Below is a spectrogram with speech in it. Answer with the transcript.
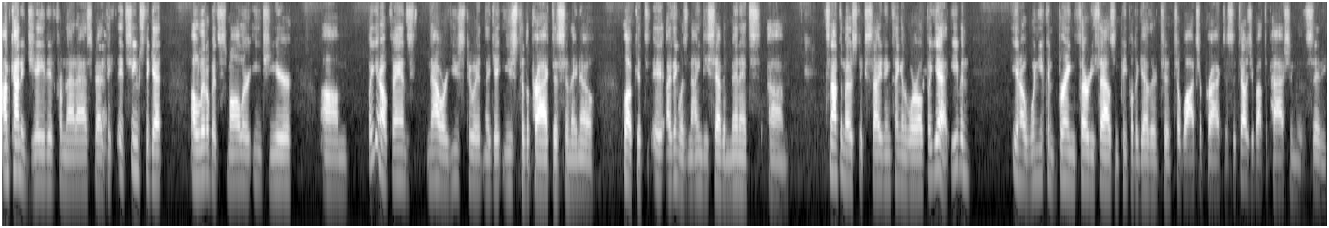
I'm kind of jaded from that aspect. It, it, seems to get a little bit smaller each year, um, but you know, fans now are used to it, and they get used to the practice, and they know. Look, it's it, I think it was 97 minutes. Um, it's not the most exciting thing in the world, but yeah, even you know, when you can bring 30,000 people together to, to watch a practice, it tells you about the passion of the city.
